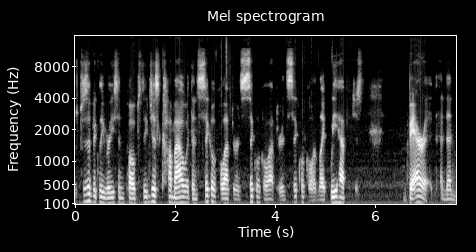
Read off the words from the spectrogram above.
specifically recent popes, they just come out with encyclical after encyclical after encyclical, and like we have to just bear it and then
